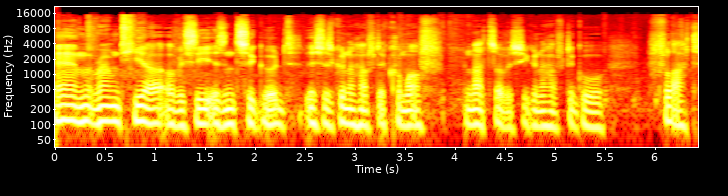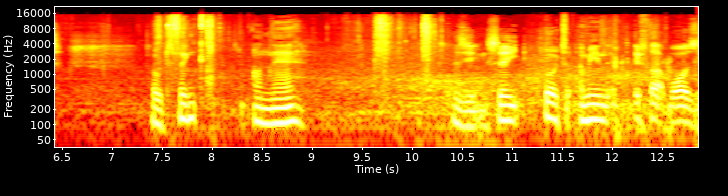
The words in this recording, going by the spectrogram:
Um, around here obviously isn't so good. This is going to have to come off, and that's obviously going to have to go flat. I would think on there, as you can see. But I mean, if that was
